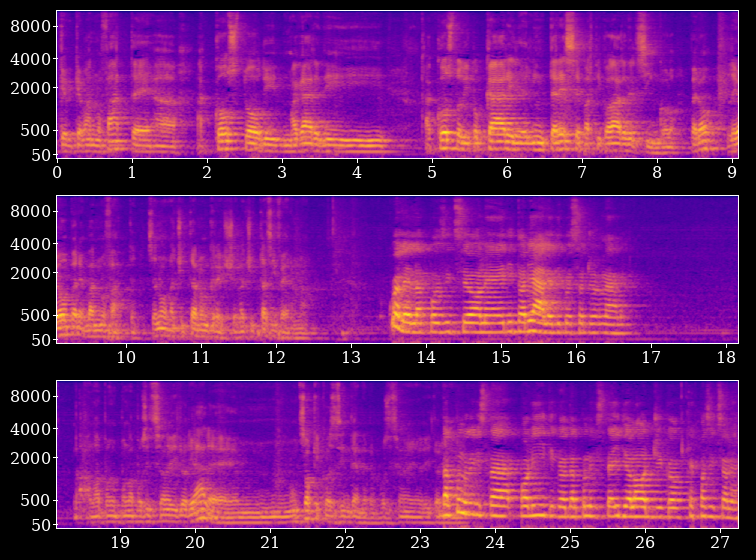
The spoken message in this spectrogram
che, che vanno fatte a, a, costo di magari di a costo di toccare l'interesse particolare del singolo, però le opere vanno fatte, se no la città non cresce, la città si ferma. Qual è la posizione editoriale di questo giornale? No, la, la, posizione editoriale, mm, non so che cosa si intende per posizione editoriale. Dal punto di vista politico, dal punto di vista ideologico, che posizione è?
